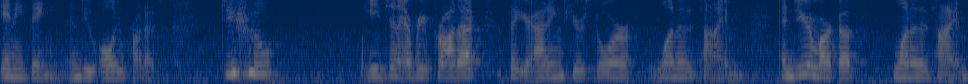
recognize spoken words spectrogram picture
anything and do all your products. Do each and every product that you're adding to your store one at a time and do your markups one at a time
